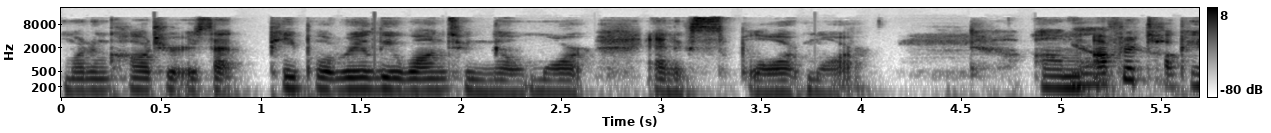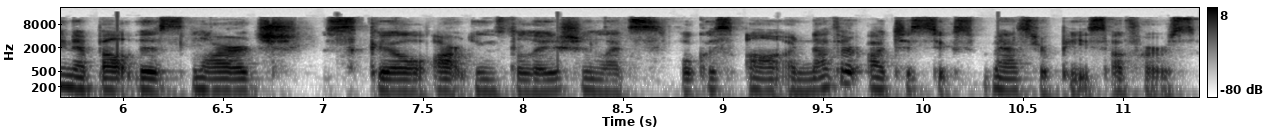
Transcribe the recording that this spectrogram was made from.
modern culture is that people really want to know more and explore more. Um, yeah. After talking about this large scale art installation, let's focus on another artistic masterpiece of hers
